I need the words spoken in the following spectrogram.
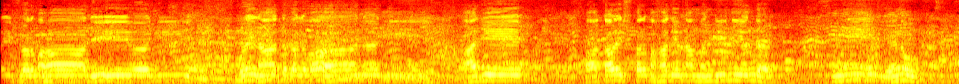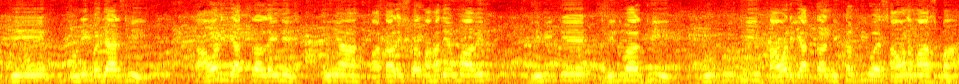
ઈશ્વર મહાદેવ ભોળેનાથ ભગવાન આજે પાતાળેશ્વર મહાદેવના મંદિરની અંદર સોની બહેનો જે સોની બજારથી કાવડ યાત્રા લઈને અહીંયા પાતાળેશ્વર મહાદેવમાં આવી. જેવી રીતે હરિદ્વારથી દૂર દૂરથી કાવડ યાત્રા નીકળતી હોય શ્રાવણ માસમાં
